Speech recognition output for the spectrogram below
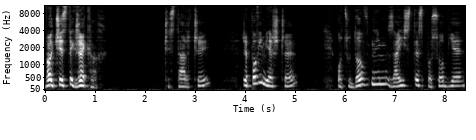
w ojczystych rzekach? Czy starczy, że powiem jeszcze o cudownym zaiste sposobie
